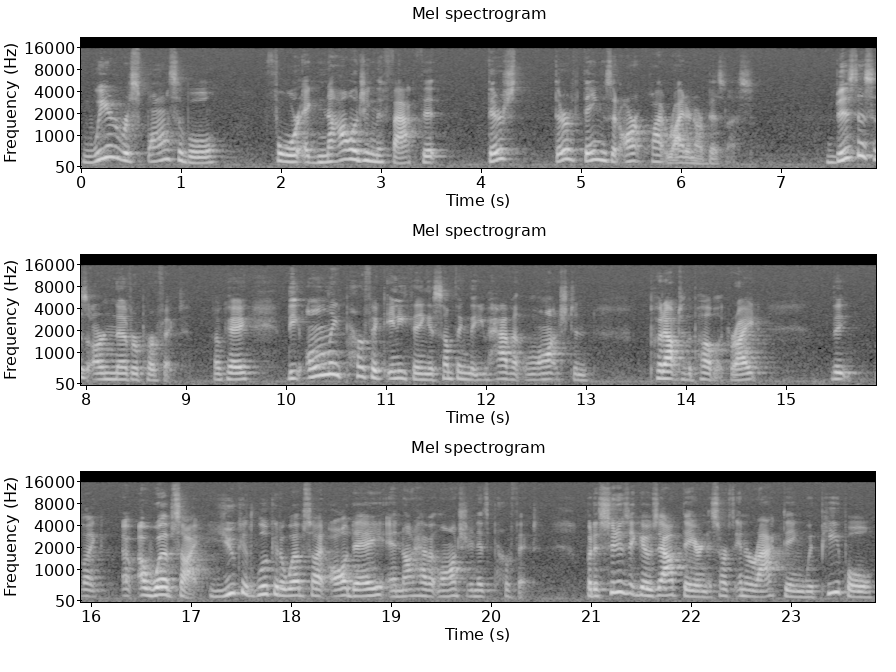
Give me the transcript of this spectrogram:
we're responsible for acknowledging the fact that there's there are things that aren't quite right in our business. Businesses are never perfect, okay? The only perfect anything is something that you haven't launched and put out to the public, right? The like a, a website. You could look at a website all day and not have it launched and it's perfect. But as soon as it goes out there and it starts interacting with people,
